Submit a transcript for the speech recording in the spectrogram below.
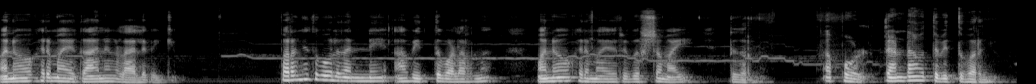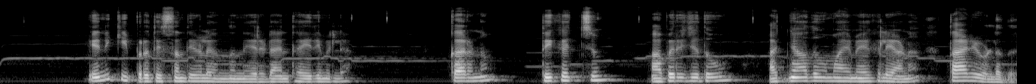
മനോഹരമായ ഗാനങ്ങൾ ആലപിക്കും. പറഞ്ഞതുപോലെ തന്നെ ആ വിത്ത് വളർന്ന് മനോഹരമായ ഒരു വൃക്ഷമായി തീർന്നു. അപ്പോൾ രണ്ടാമത്തെ വിത്ത് പറഞ്ഞു എനിക്ക് ഈ പ്രതിസന്ധികളെ ഒന്നും നേരിടാൻ ധൈര്യമില്ല. കാരണം തികച്ചും അപരിചിതവും അജ്ഞാതവുമായ മേഖലയാണ് താഴെയുള്ളത്.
